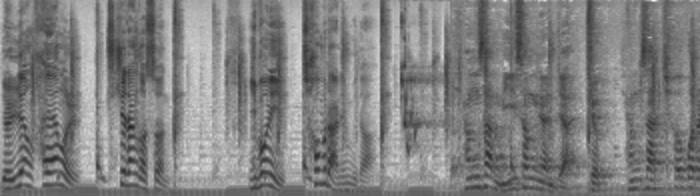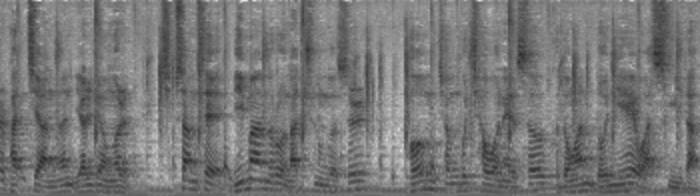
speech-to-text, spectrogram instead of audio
연령 하향을 추진한 것은 이번이 처음은 아닙니다. 형사 미성년자, 즉 형사 처벌을 받지 않는 연령을 13세 미만으로 낮추는 것을 범정부 차원에서 그동안 논의해 왔습니다.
